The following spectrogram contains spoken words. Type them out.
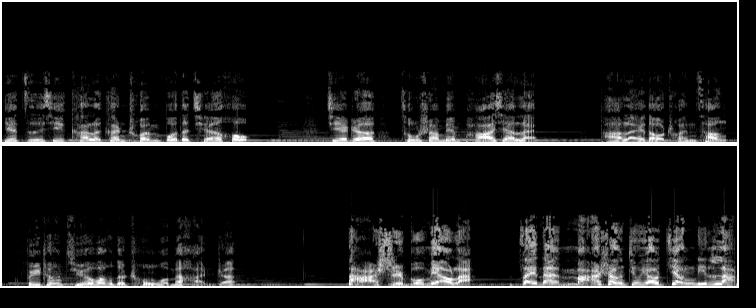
也仔细看了看船舶的前后，接着从上面爬下来。他来到船舱，非常绝望的冲我们喊着：“大事不妙了，灾难马上就要降临了！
